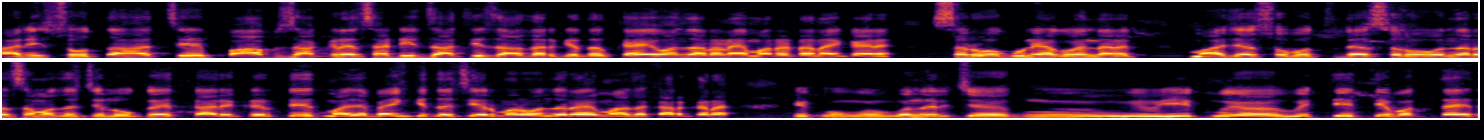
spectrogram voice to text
आणि स्वतःचे पाप झाकण्यासाठी जातीचा आधार घेतात. काय वंजारा नाही मराठा नाही काय नाही. सर्व गुन्ह्या गोविंदा आहेत. माझ्यासोबत सुद्धा सर्व वंजारा समाजाचे लोक आहेत कार्यकर्ते आहेत. माझ्या बँकेचा चेअरमन वंजारा आहे माझा कारखाना एक वंजारीचे एक व्यक्ती आहेत ते बघतायत.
